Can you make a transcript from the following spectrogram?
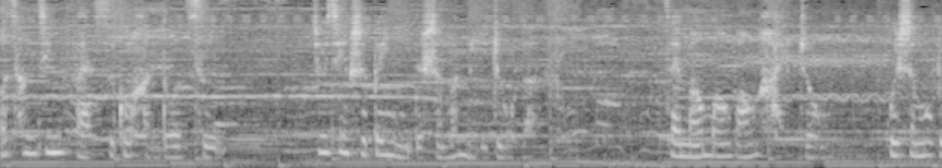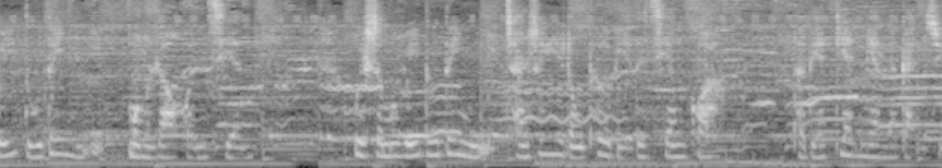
我曾经反思过很多次，究竟是被你的什么迷住了？在茫茫网海中，为什么唯独对你梦绕魂牵？为什么唯独对你产生一种特别的牵挂、特别惦念的感觉？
